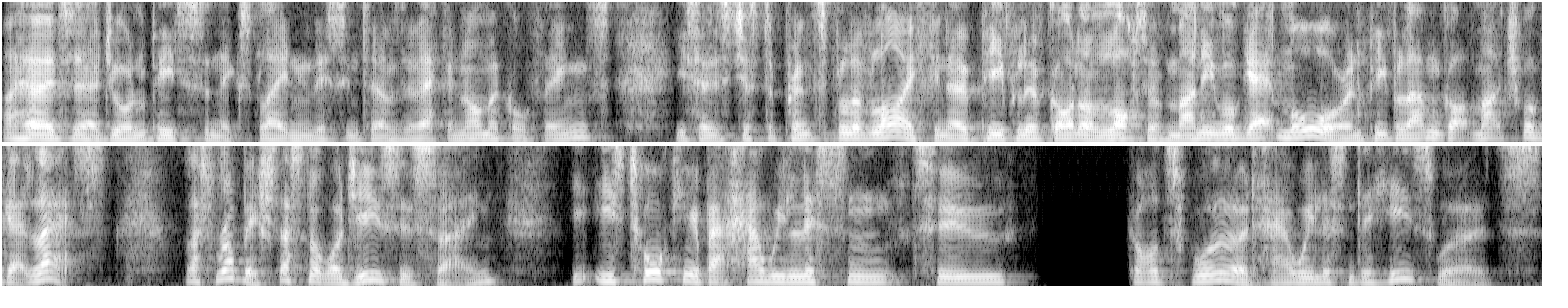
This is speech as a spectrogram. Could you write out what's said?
I heard uh, Jordan Peterson explaining this in terms of economical things. He says it's just a principle of life. You know, people who've got a lot of money will get more, and people who haven't got much will get less. Well, that's rubbish. That's not what Jesus is saying. He's talking about how we listen to God's word, how we listen to his words.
